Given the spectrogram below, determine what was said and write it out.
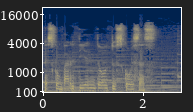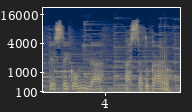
es compartiendo tus cosas, desde comida hasta tu carro.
